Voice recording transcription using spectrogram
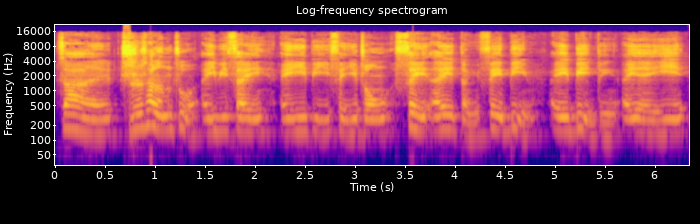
在直三棱柱 ABC，AEB，CE 中，CA 等于 CB，AB 等于 AA1，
